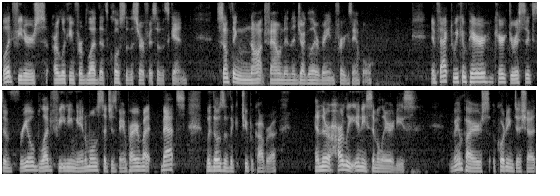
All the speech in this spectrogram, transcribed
Blood feeders are looking for blood that's close to the surface of the skin something not found in the jugular vein, for example. In fact, we compare characteristics of real blood feeding animals, such as vampire bats, with those of the chupacabra, and there are hardly any similarities. Vampires, according to Schutt,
